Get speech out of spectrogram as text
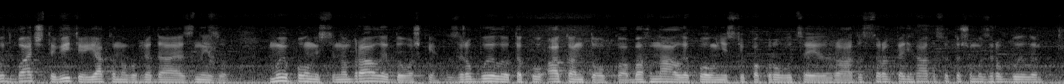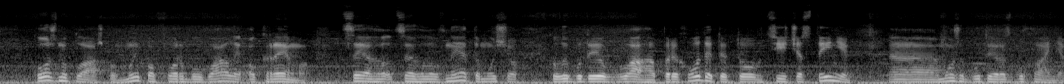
От бачите, бачите, як воно виглядає знизу. Ми повністю набрали дошки, зробили таку акантовку, обогнали повністю по кругу цей градус, 45 градусів, те, що ми зробили. Кожну плашку ми пофарбували окремо. Це, це головне, тому що коли буде влага переходити, то в цій частині е, може бути розбухання.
